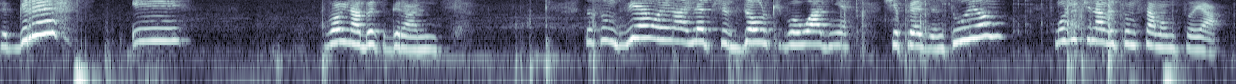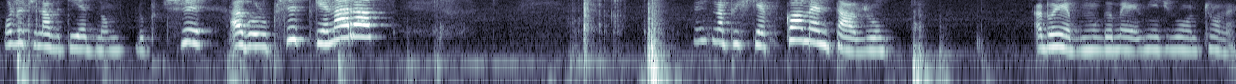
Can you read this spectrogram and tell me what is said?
gry i wojna bez granic. To są dwie moje najlepsze wzorki, bo ładnie się prezentują. Możecie nawet tą samą co ja. Możecie nawet jedną lub trzy, albo lub wszystkie naraz. Więc napiszcie w komentarzu. Albo nie, bo mogę mie- mieć wyłączone.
